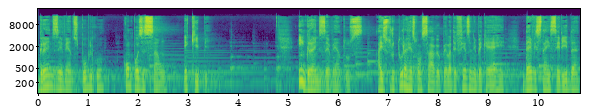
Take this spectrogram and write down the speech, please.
Grandes eventos públicos, composição, equipe. Em grandes eventos, a estrutura responsável pela defesa NBQR deve estar inserida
